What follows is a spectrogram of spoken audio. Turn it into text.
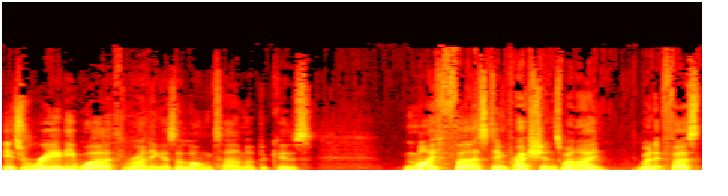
It's really worth running as a long termer because my first impressions when I when it first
